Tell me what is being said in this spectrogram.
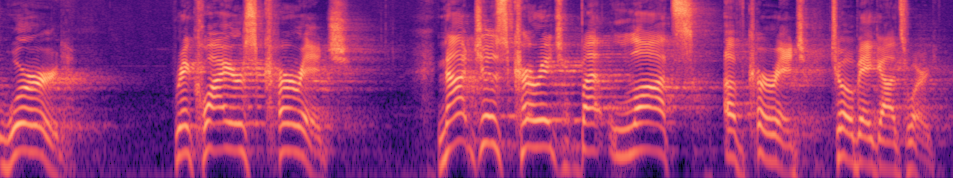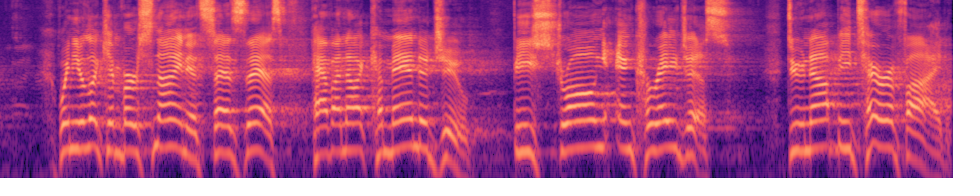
word requires courage. Not just courage, but lots of courage to obey God's word. When you look in verse 9, it says this Have I not commanded you? Be strong and courageous. Do not be terrified.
